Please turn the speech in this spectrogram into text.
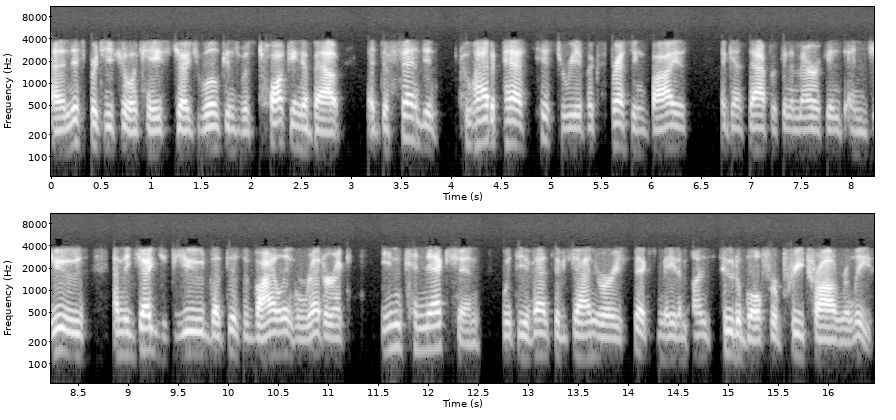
And in this particular case, Judge Wilkins was talking about a defendant who had a past history of expressing bias against African Americans and Jews. And the judge viewed that this violent rhetoric in connection with the events of January 6th made him unsuitable for pretrial release.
